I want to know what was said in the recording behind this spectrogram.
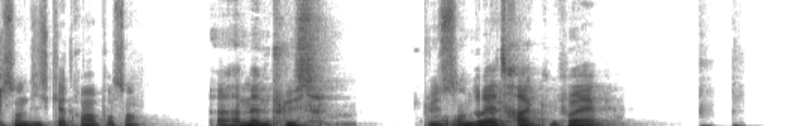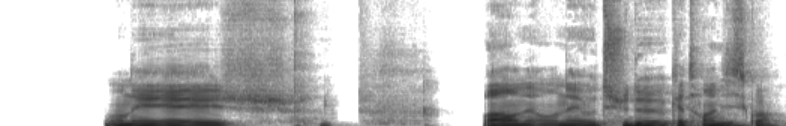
70 80% Même plus. Plus? On doit être à. Ouais. On est. on est, on est au-dessus de 90, quoi.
